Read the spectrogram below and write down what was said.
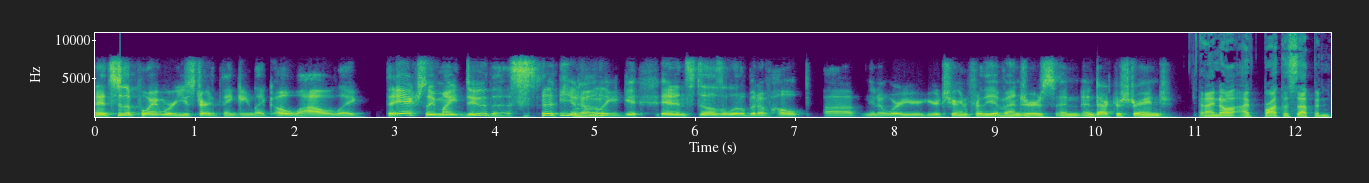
and it's to the point where you start thinking like, oh wow, like they actually might do this. you know, Mhm. like it, it instills a little bit of hope. Uh, you know, where you're you're cheering for the Avengers and and Doctor Strange. and I know I brought this up in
